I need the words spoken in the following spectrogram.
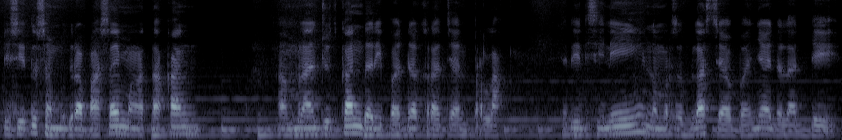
di situ Samudra Pasai mengatakan eh, melanjutkan daripada kerajaan Perlak jadi di sini nomor 11 jawabannya adalah D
